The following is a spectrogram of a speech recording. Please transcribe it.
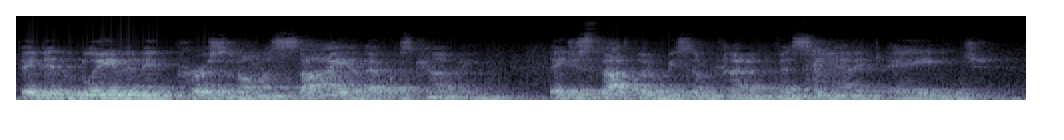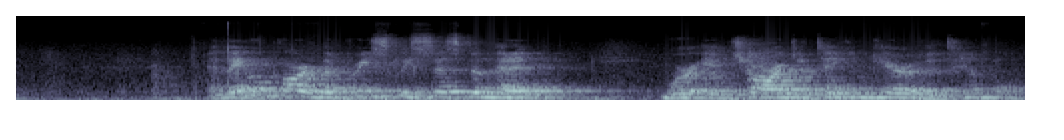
They didn't believe in a personal Messiah that was coming. They just thought there would be some kind of messianic age. And they were part of the priestly system that were in charge of taking care of the temple.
